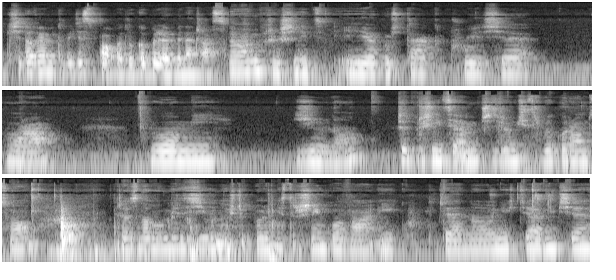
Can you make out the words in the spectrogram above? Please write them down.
jak się dowiem, to będzie spoko, tylko byleby na czas. Mam prysznic i jakoś tak czuję się chora. Było mi zimno. Przed prysznicem, chwilą mi się zrobiło gorąco. Teraz znowu mi jest zimno, jeszcze boli mnie strasznie głowa i kurde, no nie chciałabym się,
